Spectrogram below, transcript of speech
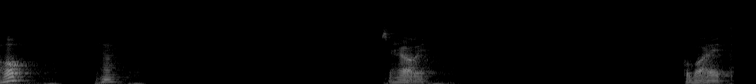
Oho. Mhm. Sehän oli kova heitto.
